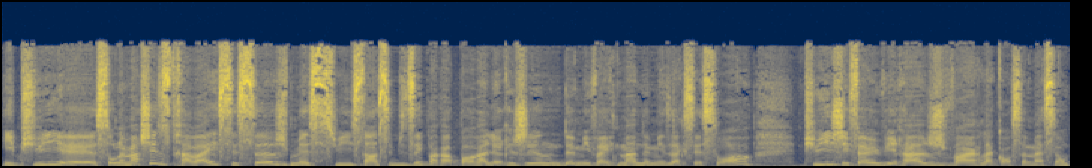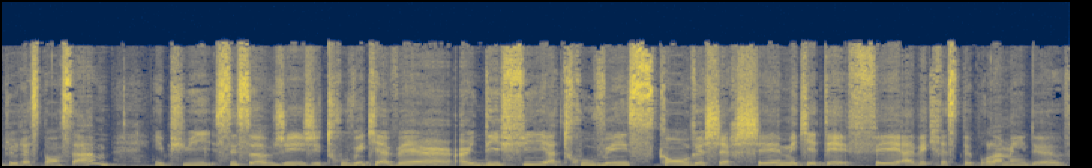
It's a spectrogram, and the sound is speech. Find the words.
Et puis euh, sur le marché du travail, c'est ça, je me suis sensibilisée par rapport à l'origine de mes vêtements, de mes accessoires. Puis j'ai fait un virage vers la consommation plus responsable. Et puis c'est ça, j'ai trouvé qu'il y avait un, un défi à trouver ce qu'on recherchait, mais qui était fait avec respect pour la main-d'œuvre.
